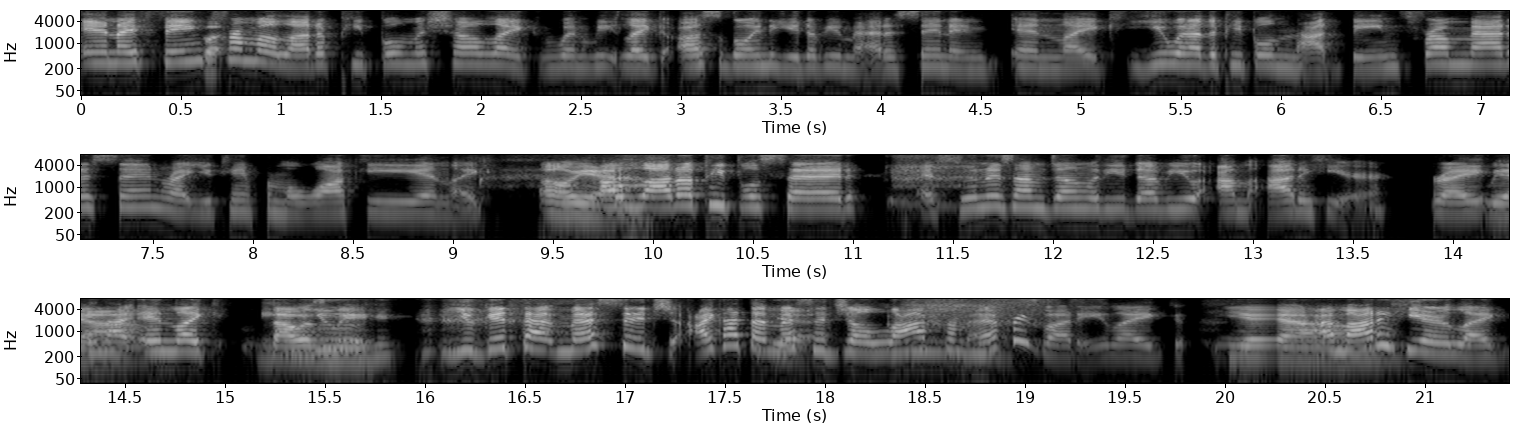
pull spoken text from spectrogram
And I think but, from a lot of people, Michelle, like when we like us going to UW Madison and and like you and other people not being from Madison, right? You came from Milwaukee and like oh yeah. A lot of people said, as soon as I'm done with UW, I'm out of here right? Yeah and, I, and like that was you, me. you get that message i got that yeah. message a lot from everybody like yeah. I'm out of here like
